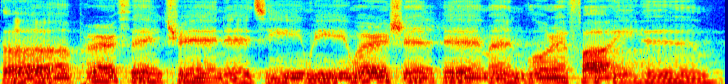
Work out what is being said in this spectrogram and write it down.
the perfect Trinity. We worship him and glorify him.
